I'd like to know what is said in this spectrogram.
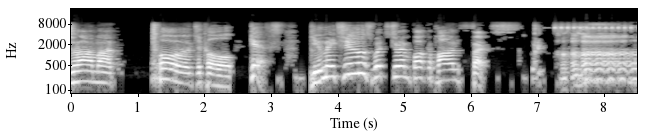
dramaturgical gifts. You may choose which to embark upon first.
